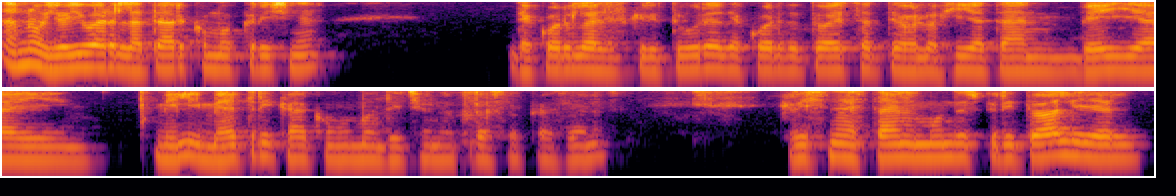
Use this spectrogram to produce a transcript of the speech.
ah, no, yo iba a relatar como Krishna, de acuerdo a las escrituras, de acuerdo a toda esta teología tan bella y milimétrica, como hemos dicho en otras ocasiones, Krishna está en el mundo espiritual y él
